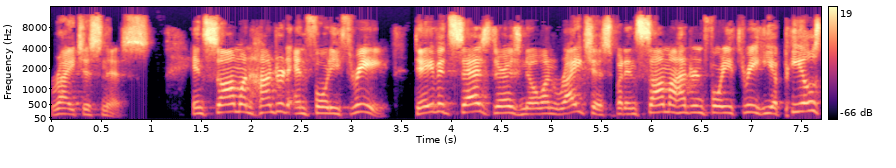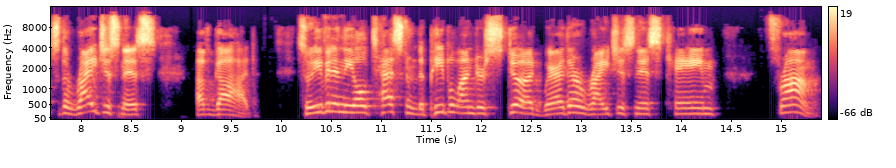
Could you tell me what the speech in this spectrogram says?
righteousness. In Psalm 143, David says there is no one righteous, but in Psalm 143, he appeals to the righteousness of God. So even in the Old Testament, the people understood where their righteousness came from.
